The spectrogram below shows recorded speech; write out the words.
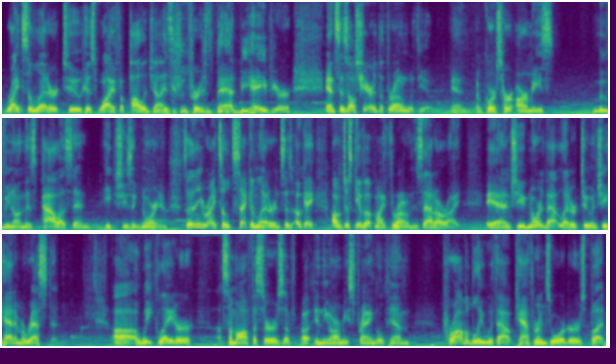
writes a letter to his wife apologizing for his bad behavior, and says, I'll share the throne with you. And of course, her army's moving on this palace and he, she's ignoring him. So then he writes a second letter and says, Okay, I'll just give up my throne. Is that all right? And she ignored that letter too, and she had him arrested. Uh, a week later, uh, some officers of, uh, in the army strangled him probably without Catherine's orders, but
